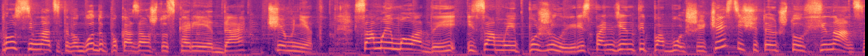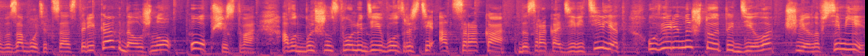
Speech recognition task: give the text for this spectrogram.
Опрос 2017 года показал, что скорее да, чем нет. Самые молодые и самые пожилые респонденты по большей части считают, что финансово заботиться о стариках должно общество. А вот большинство людей в возрасте от 40 до 49 лет уверены, что это дело членов семьи.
